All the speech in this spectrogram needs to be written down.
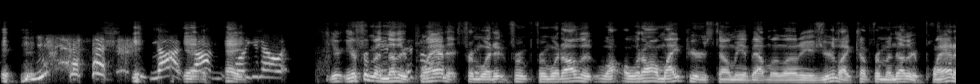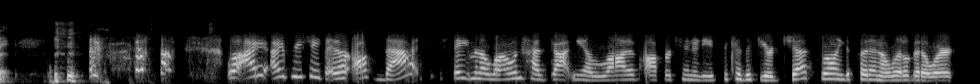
yeah, not yeah. not hey, well. You know, you're, you're from another it's, planet. from what it, from from what all the what all my peers tell me about millennials, you're like come from another planet. well, I I appreciate that. Off That statement alone has got me a lot of opportunities because if you're just willing to put in a little bit of work,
